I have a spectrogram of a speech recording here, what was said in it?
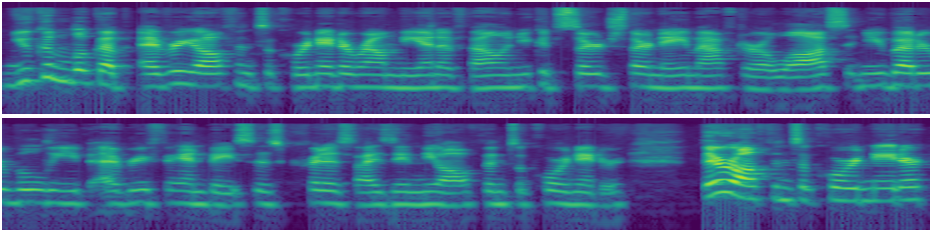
You can look up every offensive coordinator around the NFL and you could search their name after a loss, and you better believe every fan base is criticizing the offensive coordinator. Their offensive coordinator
